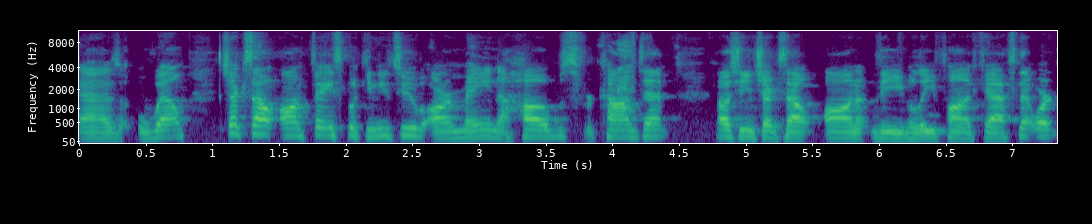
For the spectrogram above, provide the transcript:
as well. Check us out on Facebook and YouTube, our main hubs for content. Also, you can check us out on the Bleav Podcast Network,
